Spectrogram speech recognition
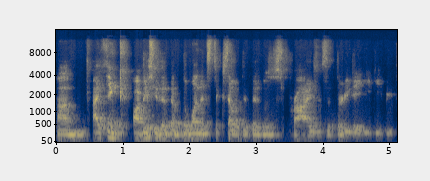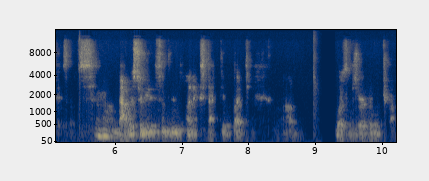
Um, I think obviously the, the, the, one that sticks out that, that was a surprise is the 30 day ED revisits. Mm-hmm. Um, that was certainly something unexpected, but was observed in the trial.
